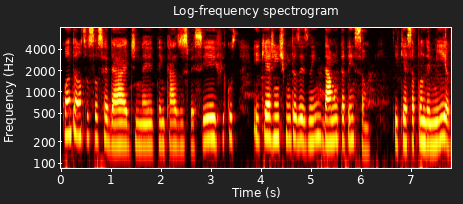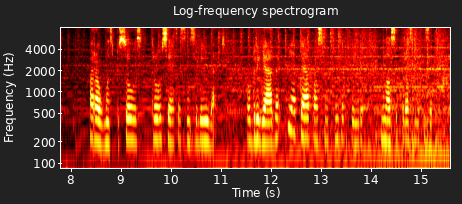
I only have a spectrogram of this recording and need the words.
quanto a nossa sociedade né, tem casos específicos e que a gente muitas vezes nem dá muita atenção. E que essa pandemia, para algumas pessoas, trouxe essa sensibilidade. Obrigada e até a próxima quinta-feira no nosso próximo episódio.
